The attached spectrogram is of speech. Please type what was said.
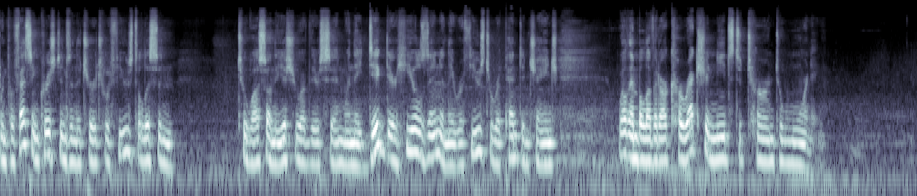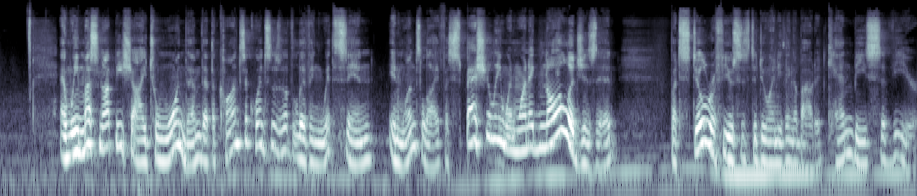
When professing Christians in the church refuse to listen to us on the issue of their sin, when they dig their heels in and they refuse to repent and change, well, then, beloved, our correction needs to turn to warning. And we must not be shy to warn them that the consequences of living with sin in one's life, especially when one acknowledges it but still refuses to do anything about it, can be severe.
